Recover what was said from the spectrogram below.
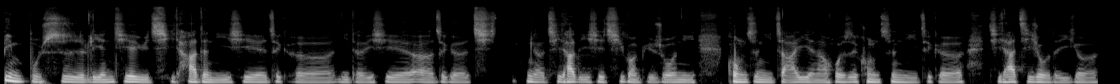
并不是连接于其他的你一些这个你的一些呃这个器那其他的一些器官，比如说你控制你眨眼啊，或者是控制你这个其他肌肉的一个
